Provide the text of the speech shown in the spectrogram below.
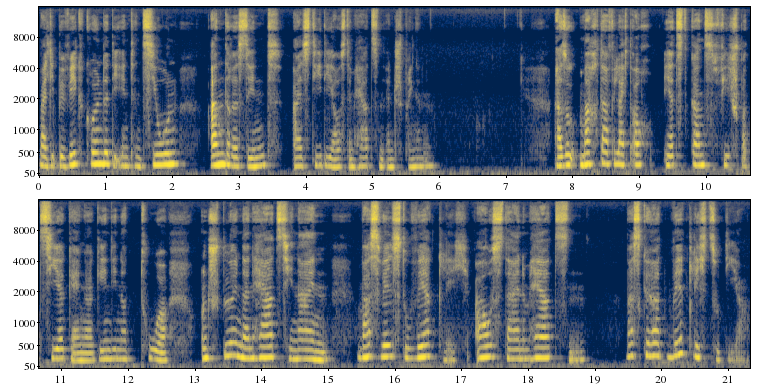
weil die Beweggründe, die Intention andere sind als die, die aus dem Herzen entspringen. Also mach da vielleicht auch jetzt ganz viel Spaziergänge, geh in die Natur und spür in dein Herz hinein. Was willst du wirklich aus deinem Herzen? Was gehört wirklich zu dir?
